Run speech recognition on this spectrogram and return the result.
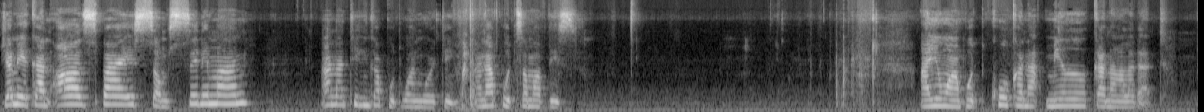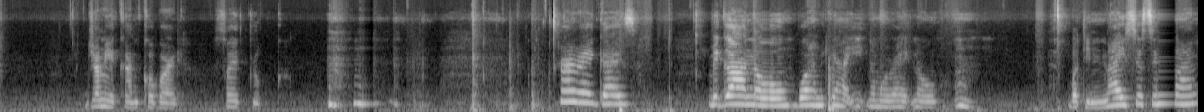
Jamaican allspice, some cinnamon, and I think I put one more thing. And I put some of this. And you want to put coconut milk and all of that. Jamaican cupboard. So it look. Alright guys. Me gone now. Boy, I can't eat no more right now. Mm. But the nicest man.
